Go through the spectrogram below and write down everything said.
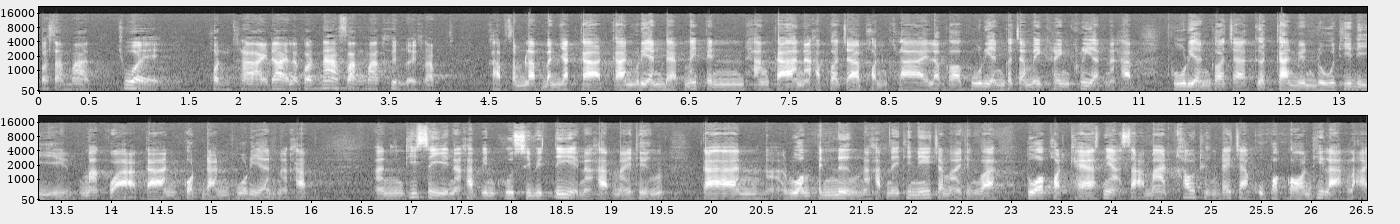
ก็สามารถช่วยผ่อนคลายได้แล้วก็น่าฟังมากขึ้นเลยครับครับสำหรับบรรยากาศการเรียนแบบไม่เป็นทางการนะครับ ก็จะผ่อนคลายแล้วก็ผู้เรียนก็จะไม่เคร่งเครียดนะครับ ผู้เรียนก็จะเกิดการเรียนรู้ที่ดีมากกว่าการกดดันผู้เรียนนะครับ อันที่4นะครับ inclusivity นะครับหมายถึงการรวมเป็นหนึ่งนะครับในที่นี้จะหมายถึงว่าตัวพอดแคสต์เนี่ยสามารถเข้าถึงได้จากอุปกรณ์ที่หลากหลาย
